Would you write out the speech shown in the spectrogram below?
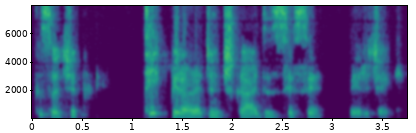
kısacık tek bir aracın çıkardığı sesi verecek.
